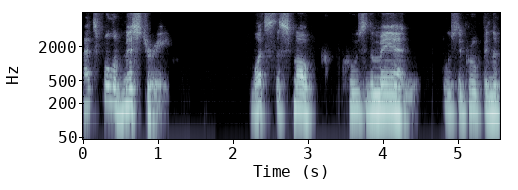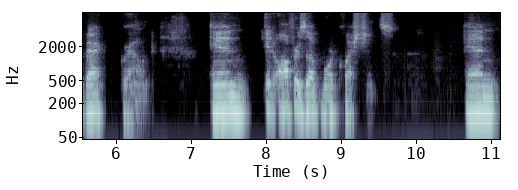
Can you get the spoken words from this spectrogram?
that's full of mystery. What's the smoke? Who's the man? Who's the group in the background? And it offers up more questions. And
